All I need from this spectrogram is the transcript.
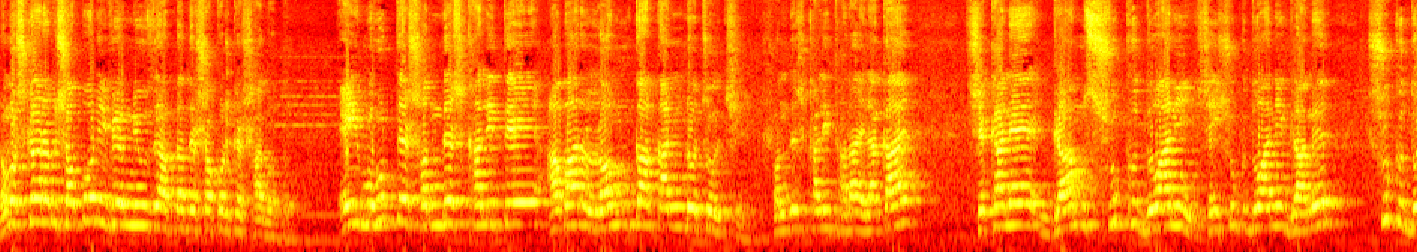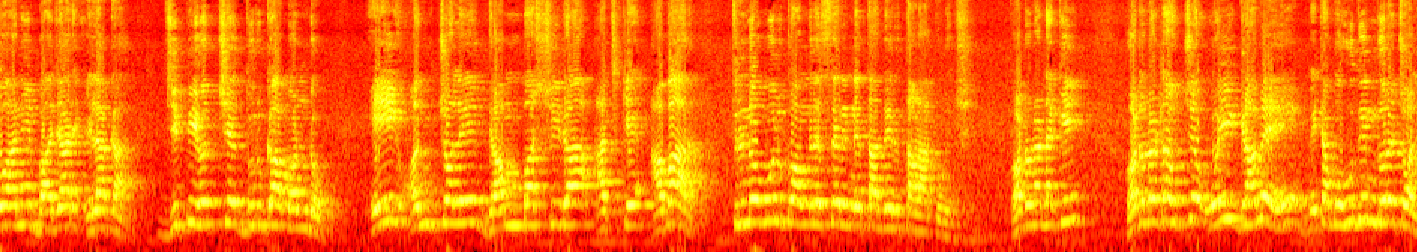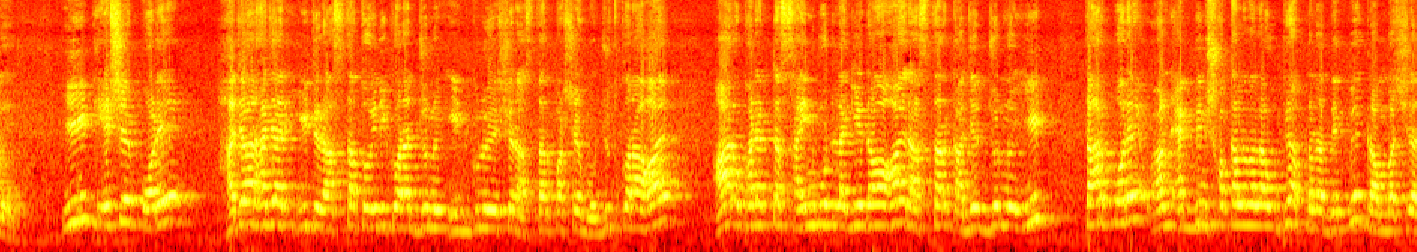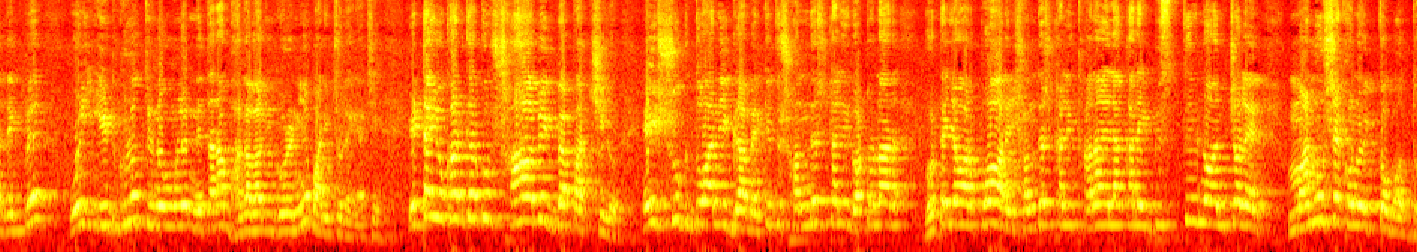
নমস্কার, আমি স্বপন ইভিএন নিউজে আপনাদের সকলকে স্বাগত। এই মুহূর্তে সন্দেশখালিতে আবার লঙ্কা কাণ্ড চলছে। সন্দেশখালি থানা এলাকায়, সেখানে গ্রাম সুখ দোয়ানি সেই সুখ দোয়ানি গ্রামের সুখ দোয়ানি বাজার এলাকা, জিপি হচ্ছে দুর্গা মণ্ডপ। এই অঞ্চলে গ্রামবাসীরা আজকে আবার তৃণমূল কংগ্রেসের নেতাদের তাড়া করেছে। ঘটনাটা কি? ঘটনাটা হচ্ছে ওই গ্রামে, এটা বহুদিন ধরে চলে ইট এসে পড়ে, হাজার হাজার ইট রাস্তা তৈরি করার জন্য ইটগুলো এসে রাস্তার পাশে মজুত করা হয়। আর ওখানে একটা সাইনবোর্ড লাগিয়ে দেওয়া হয়, রাস্তার কাজের জন্য ইট। তারপরে একদিন সকালবেলা উঠে আপনারা দেখবে, গ্রামবাসীরা দেখবে, ওই ইটগুলো তৃণমূলের নেতারা ভাগাভাগি করে নিয়ে বাড়ি চলে গেছে। এটাই ওখানকার খুব স্বাভাবিক ব্যাপার ছিল, এই সুখদোয়ানি গ্রামে কিন্তু সন্দেশখালী ঘটনার ঘটে যাওয়ার পর, এই সন্দেশখালী থানা এলাকার এই বিস্তীর্ণ অঞ্চলের মানুষ এখন ঐক্যবদ্ধ।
